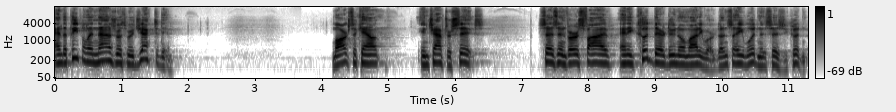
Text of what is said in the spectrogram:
And the people in Nazareth rejected him. Mark's account in chapter 6 says in verse 5, and he could there do no mighty work. Doesn't say he wouldn't, it says he couldn't.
